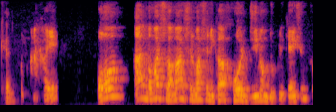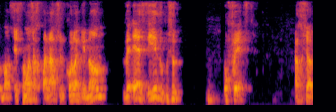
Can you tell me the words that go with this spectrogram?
כן. אקראי, או עד ממש רמה של מה שנקרא whole genome duplication, כלומר שיש ממש הכפלה של כל הגנום, ו-as is הוא פשוט קופץ. עכשיו,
